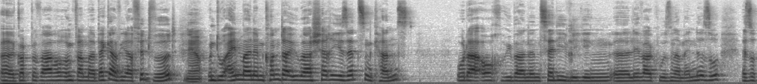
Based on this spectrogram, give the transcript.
äh, Gott bewahre, irgendwann mal Becker wieder fit wird ja. und du einmal einen Konter über Sherry setzen kannst oder auch über einen Sedi wie gegen äh, Leverkusen am Ende so. Also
